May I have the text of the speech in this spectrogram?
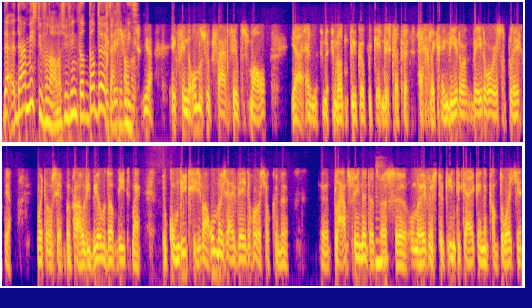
da- daar mist u van alles. U vindt dat dat deugt Ik eigenlijk niet. Ja, ik vind de onderzoeksvraag veel te smal. Ja, en, en wat natuurlijk ook bekend is, dat er eigenlijk geen wederhoor, wederhoor is gepleegd. Ja, wordt dan gezegd, mevrouw, die wilde dat niet. Maar de condities waaronder zij wederhoor zou kunnen eh, plaatsvinden, dat Mhm. was eh, om even een stuk in te kijken in een kantoortje.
